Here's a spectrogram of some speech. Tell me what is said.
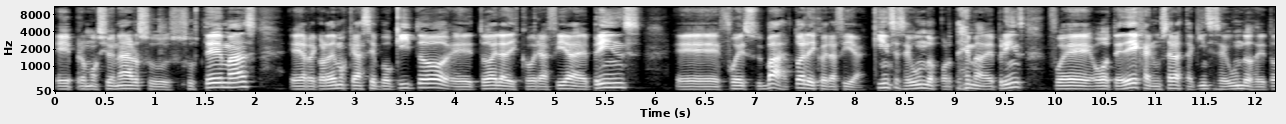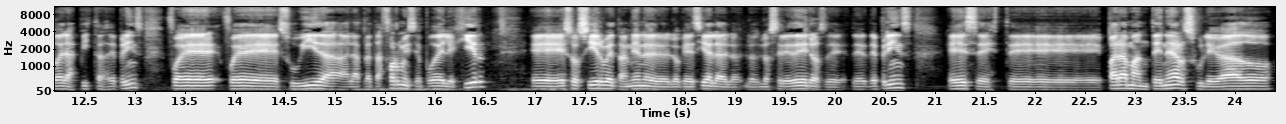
eh, promocionar sus, temas. Recordemos que hace poquito toda la discografía de Prince fue, va, toda la discografía, 15 segundos por tema de Prince, fue, o te dejan usar hasta 15 segundos de todas las pistas de Prince, fue, fue subida a la plataforma y se puede elegir. Eh, eso sirve también, lo, lo que decía la- los herederos de, de- de Prince, es este, para mantener su legado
